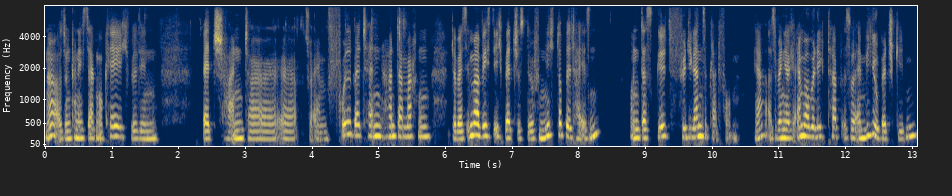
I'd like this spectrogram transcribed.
Ne? Also dann kann ich sagen, okay, ich will den Badge Hunter äh, zu einem Full Badge Hunter machen. Dabei ist immer wichtig, Badges dürfen nicht doppelt heißen. Und das gilt für die ganze Plattform. Ja? Also wenn ihr euch einmal überlegt habt, es soll ein Video-Badge geben,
